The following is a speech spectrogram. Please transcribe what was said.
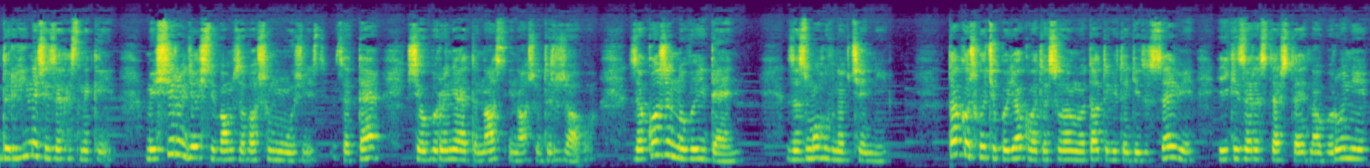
Дорогі наші захисники, ми щиро вдячні вам за вашу мужність, за те, що обороняєте нас і нашу державу, за кожен новий день, за змогу в навчанні. Також хочу подякувати своєму татові та дідусеві, які зараз теж стоять на обороні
